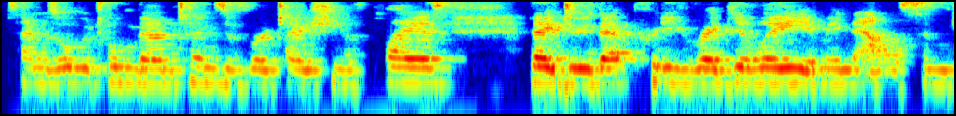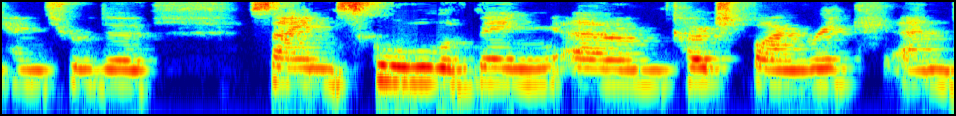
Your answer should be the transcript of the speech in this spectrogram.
same as what we're talking about in terms of rotation of players. They do that pretty regularly. I mean, Alison came through the same school of being um, coached by Ric and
